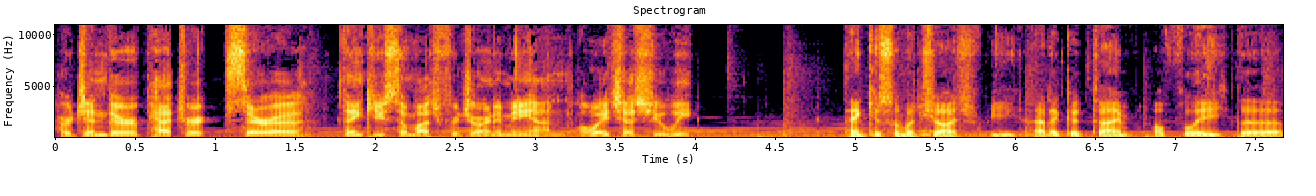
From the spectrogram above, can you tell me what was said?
Harjinder, Patrick, Sarah, thank you so much for joining me on OHSU Week. Thank you so much, Josh. We had a good time. Hopefully, the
